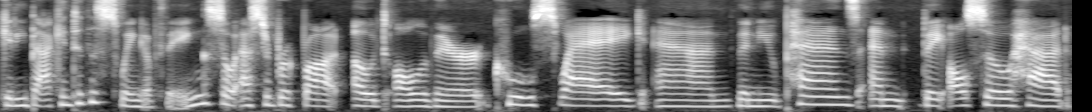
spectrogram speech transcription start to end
getting back into the swing of things. So Esterbrook brought out all of their cool swag and the new pens, and they also had,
